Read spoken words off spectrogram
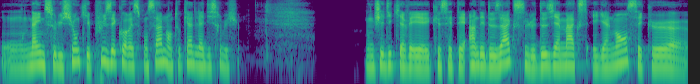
on a une solution qui est plus éco-responsable en tout cas de la distribution. Donc j'ai dit qu'il y avait que c'était un des deux axes. Le deuxième axe également, c'est que euh,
